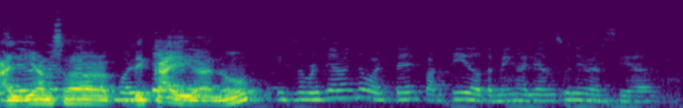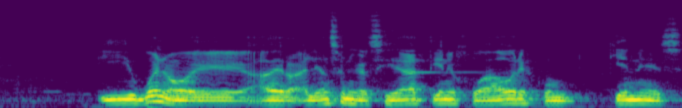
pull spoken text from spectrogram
Alianza decaiga, ¿no? Y sorpresivamente voltea el partido también Alianza Universidad. Y bueno, a ver, Alianza Universidad tiene jugadores con quienes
